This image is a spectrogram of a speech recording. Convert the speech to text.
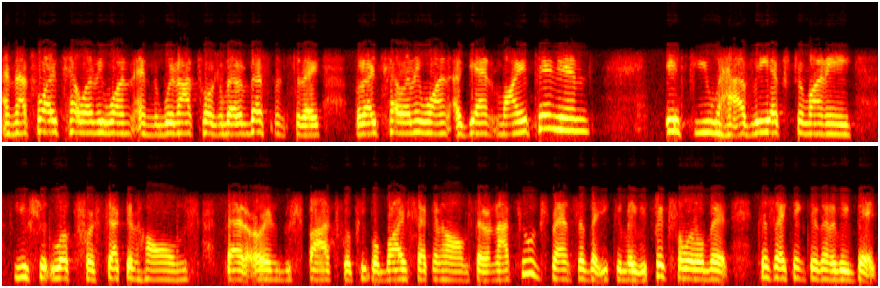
And that's why I tell anyone, and we're not talking about investments today, but I tell anyone, again, my opinion, if you have the extra money, you should look for second homes that are in spots where people buy second homes that are not too expensive that you can maybe fix a little bit because I think they're going to be big.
